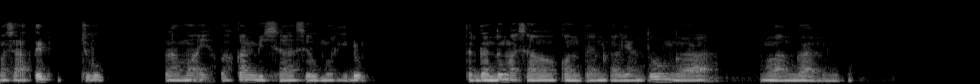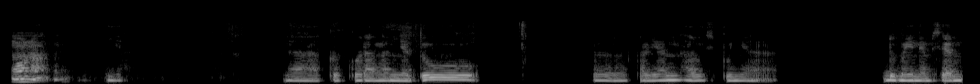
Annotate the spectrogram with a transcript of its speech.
Masa aktif cukup lama ya bahkan bisa seumur hidup. Tergantung asal konten kalian tuh nggak melanggar gitu. Oh, nah, nah kekurangannya tuh eh, kalian harus punya domain name server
